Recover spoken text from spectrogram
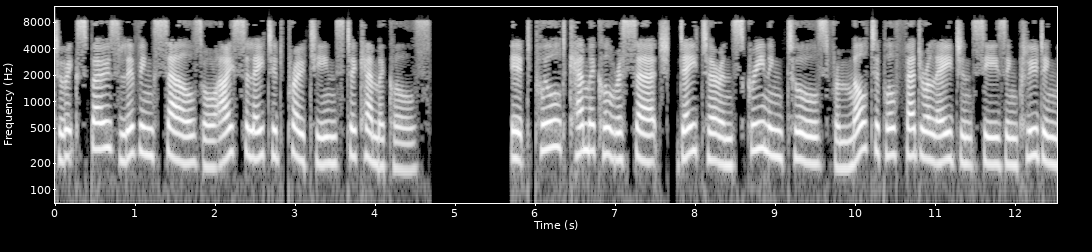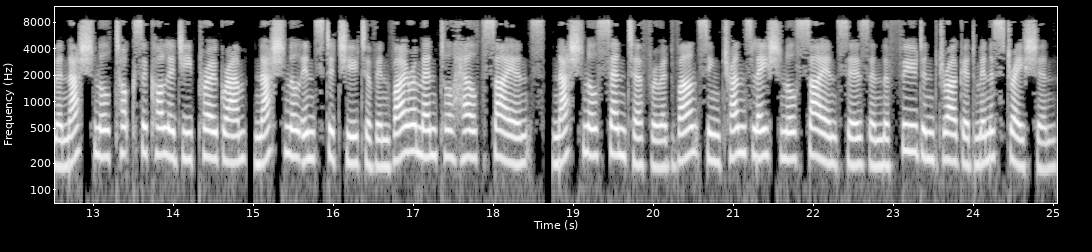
to expose living cells or isolated proteins to chemicals. It pooled chemical research, data and screening tools from multiple federal agencies including the National Toxicology Program, National Institute of Environmental Health Science, National Center for Advancing Translational Sciences and the Food and Drug Administration.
